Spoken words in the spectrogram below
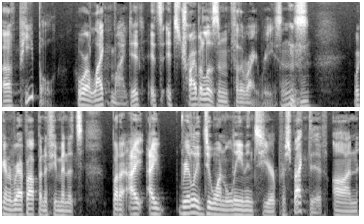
of people who are like minded. It's, it's tribalism for the right reasons. Mm-hmm. We're going to wrap up in a few minutes, but I, I really do want to lean into your perspective on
